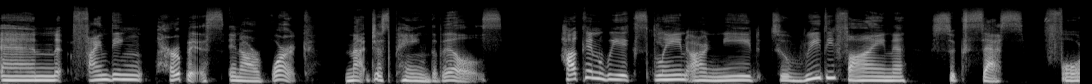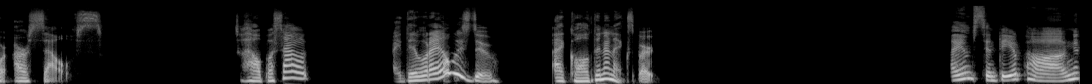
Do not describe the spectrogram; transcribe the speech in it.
and finding purpose in our work, not just paying the bills? How can we explain our need to redefine success for ourselves? To help us out, I did what I always do I called in an expert. I am Cynthia Pong. Uh,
